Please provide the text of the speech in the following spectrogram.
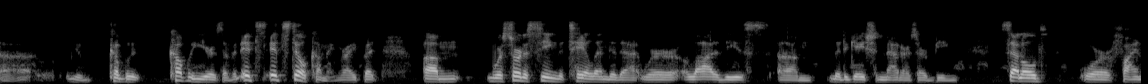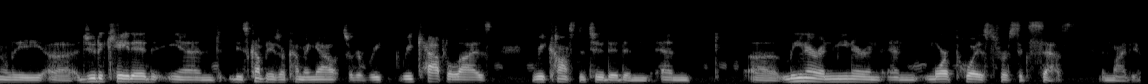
Uh, a couple, couple years of it. It's it's still coming, right? But um, we're sort of seeing the tail end of that, where a lot of these um, litigation matters are being settled or finally uh, adjudicated, and these companies are coming out sort of re- recapitalized, reconstituted, and and uh, leaner and meaner and, and more poised for success, in my view.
